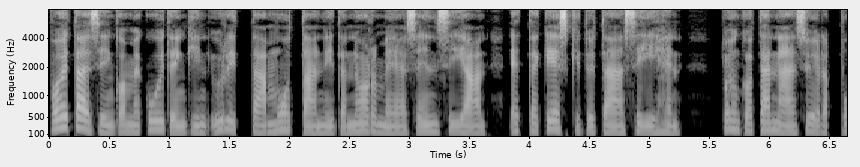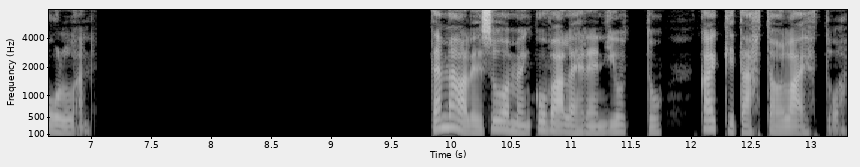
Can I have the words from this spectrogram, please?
Voitaisiinko me kuitenkin yrittää muuttaa niitä normeja sen sijaan, että keskitytään siihen, voinko tänään syödä pullan? Tämä oli Suomen Kuvalehden juttu, kaikki tahtoo laihtua.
